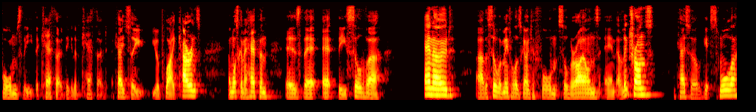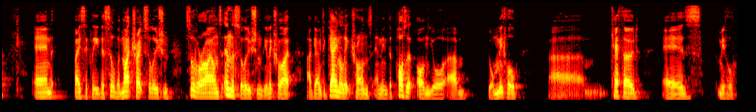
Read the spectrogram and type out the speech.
forms the, the cathode, negative cathode. Okay, so you, you apply current, and what's going to happen is that at the silver anode, uh, the silver metal is going to form silver ions and electrons. Okay, so it'll get smaller, and basically the silver nitrate solution, silver ions in the solution, the electrolyte, are going to gain electrons and then deposit on your um, your metal um, cathode as metal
